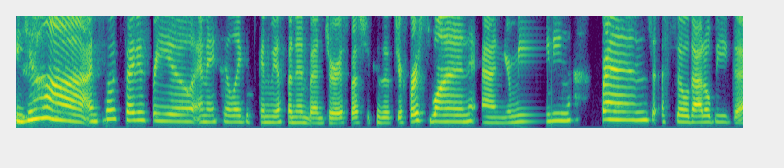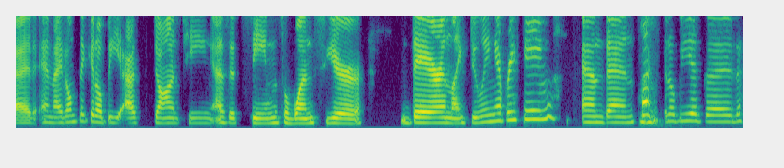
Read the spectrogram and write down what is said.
yeah i'm so excited for you and i feel like it's going to be a fun adventure especially because it's your first one and you're meeting friends so that'll be good. And i don't think it'll be as daunting as it seems once you're there and like doing everything. And then plus mm-hmm. it'll be a good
